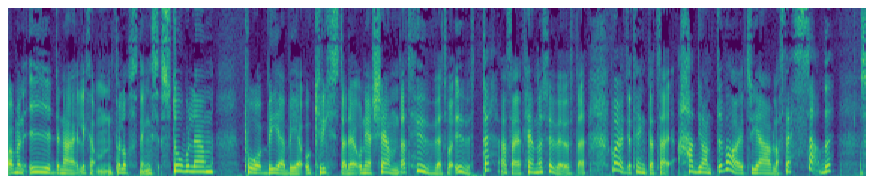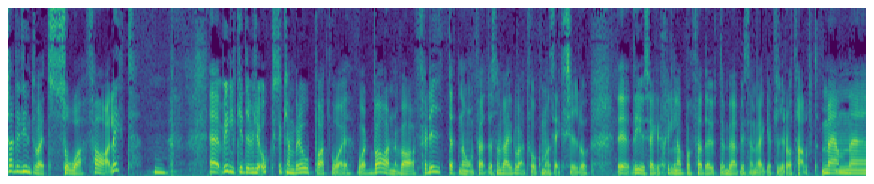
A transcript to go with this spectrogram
ja, men i den här liksom, förlossningsstolen på BB och krystade och när jag kände att huvudet var ute, alltså att hennes huvud var ute, var att jag tänkte att så här, hade jag inte varit så jävla stressad så hade det inte varit så farligt. Mm. Eh, vilket i och för sig också kan bero på att vår, vårt barn var för litet när hon föddes som vägde bara 2,6 kilo. Det, det är ju säkert skillnad på att föda ut en bebis som väger 4,5. Men eh,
